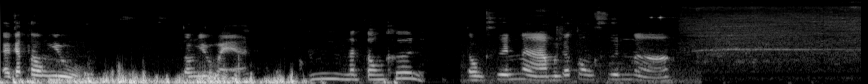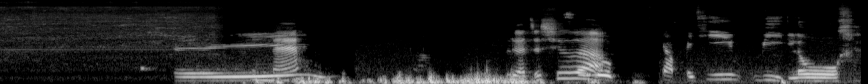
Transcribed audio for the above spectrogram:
เออก็ตรงอยู่ ตรงอยู่ไหมอะอืม มันตรงขึ้น ตรงขึ้นนะ มันก็ตรงขึ้นนะเอ้ยเห็นไหมเหลือจะเชื่อ สรุปกลับไปที่วีโลค่ะ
